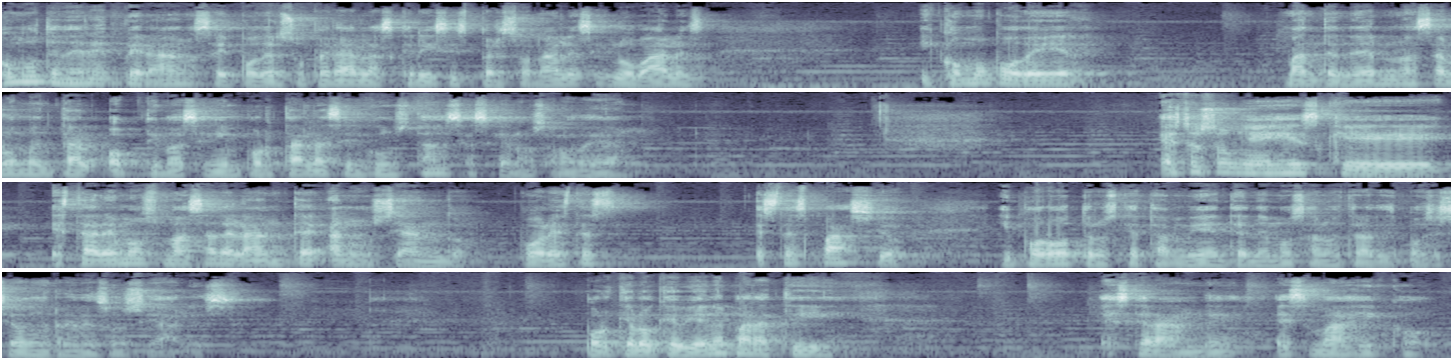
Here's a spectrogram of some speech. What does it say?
cómo tener esperanza y poder superar las crisis personales y globales y cómo poder mantener una salud mental óptima sin importar las circunstancias que nos rodean. Estos son ejes que estaremos más adelante anunciando por este, este espacio y por otros que también tenemos a nuestra disposición en redes sociales. Porque lo que viene para ti es grande, es mágico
